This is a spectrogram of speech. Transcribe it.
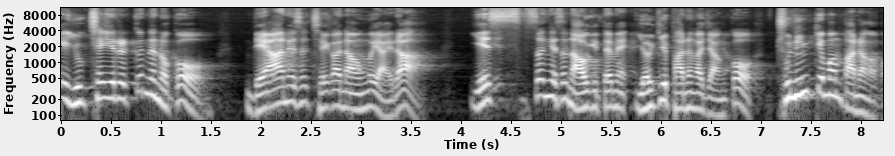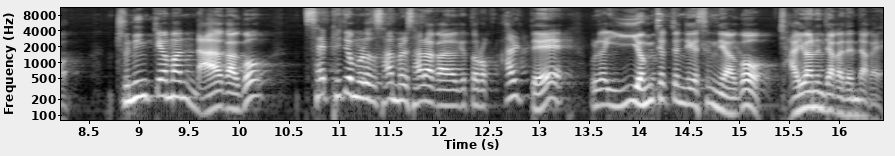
육체 일을 끝내놓고 내 안에서 죄가 나온 것이 아니라 옛 습성에서 나오기 때문에 여기 반응하지 않고 주님께만 반응하고 주님께만 나아가고 새 피조물로서 삶을 살아가도록 할 때 우리가 이 영적 전쟁에 승리하고 자유하는 자가 된다가요.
